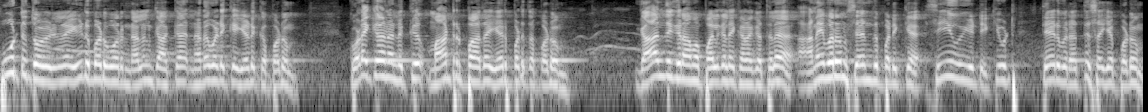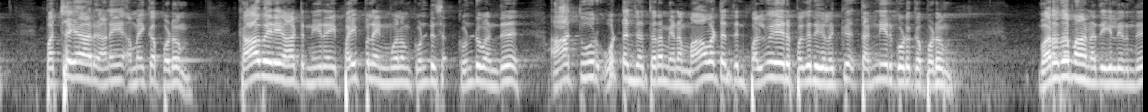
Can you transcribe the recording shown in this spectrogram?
பூட்டு தொழிலில் ஈடுபடுவோர் நலன் காக்க நடவடிக்கை எடுக்கப்படும். கொடைக்கானலுக்கு மாற்றுப்பாதை ஏற்படுத்தப்படும். காந்தி கிராம பல்கலைக்கழகத்தில் அனைவரும் சேர்ந்து படிக்க சியூஇடி கியூட் தேர்வு ரத்து செய்யப்படும். பச்சையாறு அணை அமைக்கப்படும். காவேரி ஆற்று நீரை பைப்லைன் மூலம் கொண்டு கொண்டு வந்து ஆத்தூர் ஒட்டஞ்சத்திரம் என மாவட்டத்தின் பல்வேறு பகுதிகளுக்கு தண்ணீர் கொடுக்கப்படும். வரதமா நதியிலிருந்து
